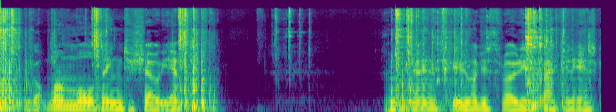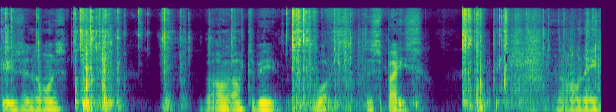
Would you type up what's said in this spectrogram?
I've got one more thing to show you. Okay, excuse me, I'll just throw these back in here. Excuse the noise. But I'll have to be watch the space that i need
